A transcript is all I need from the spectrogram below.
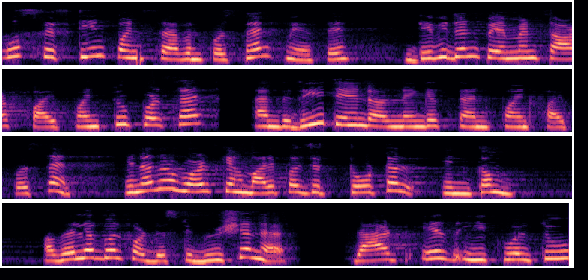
اس ففٹین پوائنٹ سیون پرسینٹ میں سے dividend payment are five point two percent and retained earning is ten point five percent in other word ہمارے پاس جو total income available for distribution ہے that is equal to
